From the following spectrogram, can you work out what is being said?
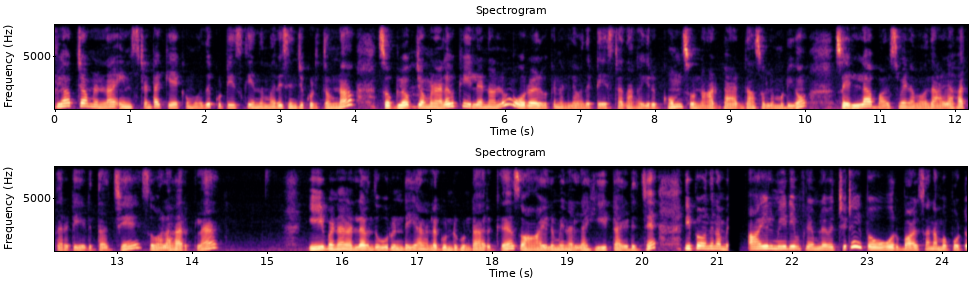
குலாப் ஜாமுன்லாம் இன்ஸ்டண்ட்டாக கேட்கும் போது குட்டீஸ்க்கு இந்த மாதிரி செஞ்சு கொடுத்தோம்னா ஸோ குலாப் ஜாமுன் அளவுக்கு இல்லைனாலும் ஓரளவுக்கு நல்லா வந்து டேஸ்ட்டாக தாங்க இருக்கும். ஸோ நாட் பேட் தான் சொல்ல முடியும். ஸோ எல்லா பால்ஸுமே நம்ம வந்து அழகாக திரட்டி எடுத்தாச்சு. ஸோ அழகாக இருக்குல்ல? ஈவனாக நல்லா வந்து உருண்டையாக நல்லா குண்டு குண்டாக இருக்குது ஸோ ஆயிலுமே நல்லா ஹீட் ஆகிடுச்சு இப்போ வந்து நம்ம ஆயில் மீடியம் ஃப்ளேமில் வச்சுட்டு இப்போ ஒவ்வொரு பால்ஸாக நம்ம போட்டு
